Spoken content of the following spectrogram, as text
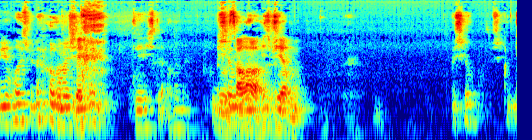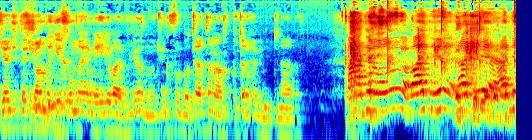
Bir hoş bile Onun oldu. şekli değişti. Ananı. Bir Dur şey sallama olmaz. hiçbir şey yapma. Bir şey olmaz. Bir şey olmaz. Gerçekten şu anda yıkılmaya meyili var biliyor musun? Çünkü full bu taraftan aldık bu tarafa bindin abi. Hadi oğlum hadi hadi hadi.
